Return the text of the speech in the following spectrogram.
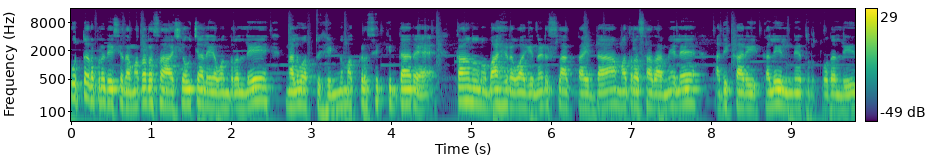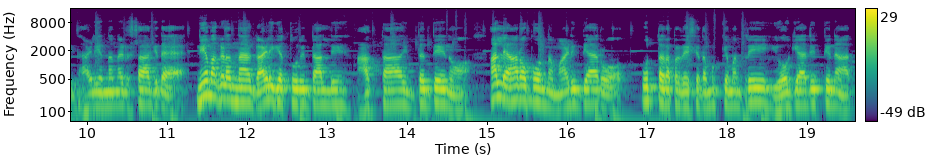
ಉತ್ತರ ಪ್ರದೇಶದ ಮದರಸಾ ಶೌಚಾಲಯವೊಂದರಲ್ಲೇ ನಲವತ್ತು ಹೆಣ್ಣು ಮಕ್ಕಳು ಸಿಕ್ಕಿದ್ದಾರೆ. ಕಾನೂನು ಬಾಹಿರವಾಗಿ ನಡೆಸಲಾಗ್ತಾ ಇದ್ದ ಮದ್ರಸಾದ ಮೇಲೆ ಅಧಿಕಾರಿ ಕಲೀಲ್ ನೇತೃತ್ವದಲ್ಲಿ ದಾಳಿಯನ್ನು ನಡೆಸಲಾಗಿದೆ. ನಿಯಮಗಳನ್ನು ಗಾಳಿಗೆ ತೂರಿದ್ದ ಅಲ್ಲಿ ಆಗ್ತಾ ಇದ್ದದ್ದೇನು? ಅಲ್ಲಿ ಆರೋಪವನ್ನು ಮಾಡಿದ್ಯಾರು? ಉತ್ತರ ಪ್ರದೇಶದ ಮುಖ್ಯಮಂತ್ರಿ ಯೋಗಿ ಆದಿತ್ಯನಾಥ್,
